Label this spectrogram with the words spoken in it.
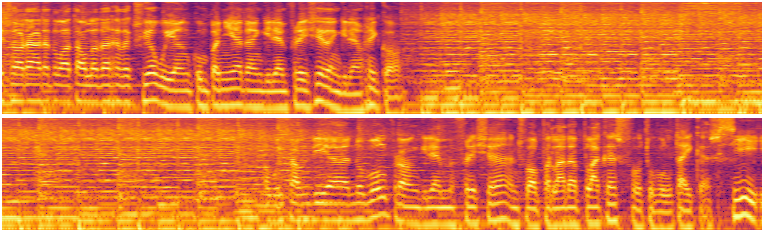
És hora ara de la taula de redacció, avui en companyia d'en Guillem Freixa i d'en Guillem Rico. Fa un dia núvol, però en Guillem Freixa ens vol parlar de plaques fotovoltaiques. Sí,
